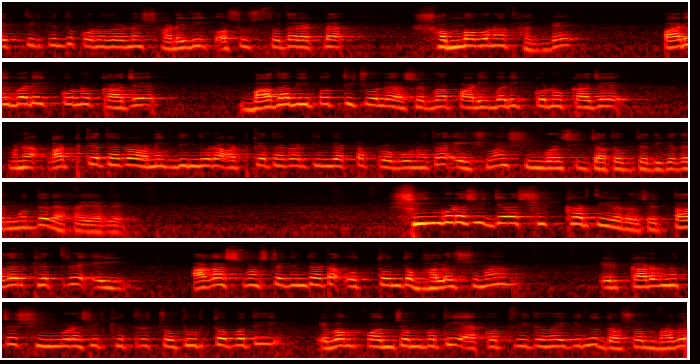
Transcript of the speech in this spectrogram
ব্যক্তির কিন্তু কোনো ধরনের শারীরিক অসুস্থতার একটা সম্ভাবনা থাকবে। পারিবারিক কোনো কাজে বাধা বিপত্তি চলে আসে বা পারিবারিক কোনো কাজে মানে আটকে থাকার, অনেক দিন ধরে আটকে থাকার কিন্তু একটা প্রবণতা এই সময় সিংহ রাশির জাতক জাতিকাদের মধ্যে দেখা যাবে। সিংহ রাশির যারা শিক্ষার্থীরা রয়েছে, তাদের ক্ষেত্রে এই আগস্ট মাসটা কিন্তু একটা অত্যন্ত ভালো সময়। এর কারণ হচ্ছে সিংহ রাশির ক্ষেত্রে চতুর্থপতি এবং পঞ্চমপতি একত্রিত হয়ে কিন্তু দশমভাবে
